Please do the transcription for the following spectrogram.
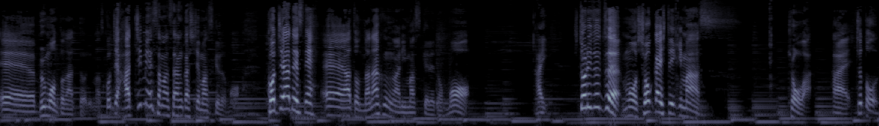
えー、部門となっております。こちら8名様参加してますけども、こちらですね、えー、あと7分ありますけれども、はい。一人ずつ、もう紹介していきます。今日は。はい。ちょっと、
